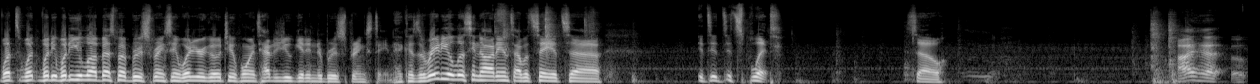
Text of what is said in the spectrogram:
What's what what do, what do you love best about Bruce Springsteen? What are your go-to points? How did you get into Bruce Springsteen? Because the radio listening audience, I would say it's uh, it's it's, it's split. So, I had. Oh.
